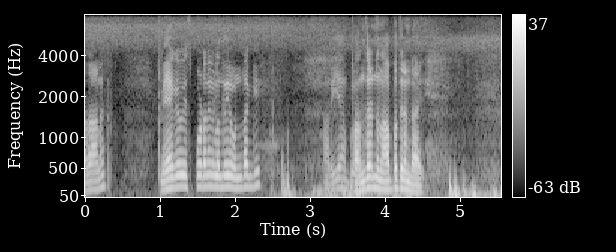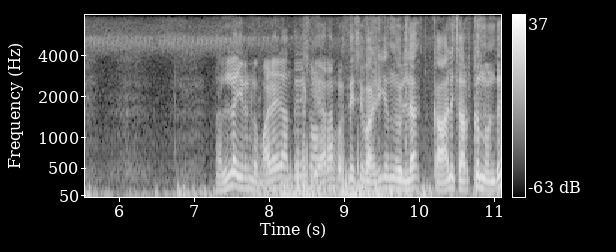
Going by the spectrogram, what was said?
അതാണ് മേഘവിസ്ഫോടനങ്ങൾ എന്തെങ്കിലും ഉണ്ടെങ്കിൽ അറിയാം പന്ത്രണ്ട് നാൽപ്പത്തിരണ്ടായി നല്ല ഇരുണ്ട്. മഴയിൽ അന്തരീക്ഷം കയറാൻ പ്രത്യേകിച്ച് വഴിയൊന്നുമില്ല. കാൽ ചർക്കുന്നുണ്ട്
